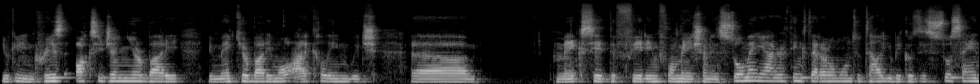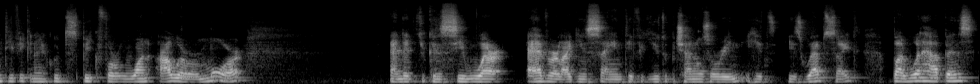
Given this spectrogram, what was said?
You can increase oxygen in your body. You make your body more alkaline which uh, makes it defeat inflammation and so many other things that i don't want to tell you because it's so scientific and i could speak for one hour or more and that you can see wherever, like in scientific YouTube channels or in his, his website. But what happens?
